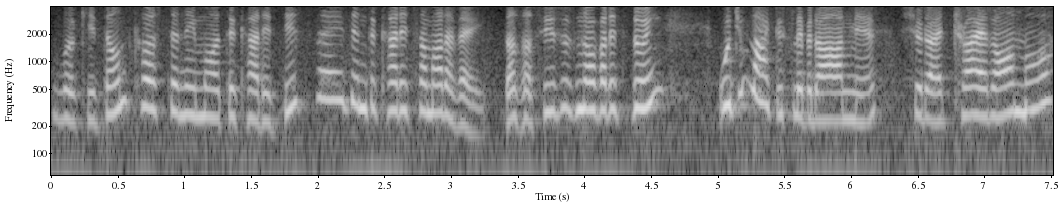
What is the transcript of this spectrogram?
Look, it don't cost any more to cut it this way than to cut it some other way. Does the scissors know what it's doing? Would you like to slip it on, miss? Should I try it on, Ma?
